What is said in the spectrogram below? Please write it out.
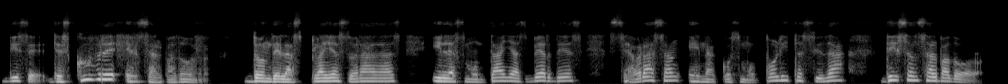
Dice, descubre El Salvador, donde las playas doradas y las montañas verdes se abrazan en la cosmopolita ciudad de San Salvador.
